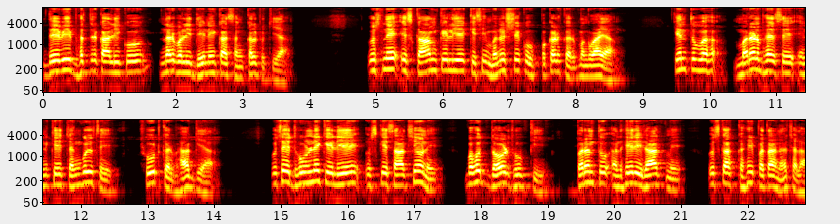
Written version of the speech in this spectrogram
देवी भद्रकाली को नरबली देने का संकल्प किया। उसने इस काम के लिए किसी मनुष्य को पकड़कर मंगवाया, किंतु वह मरण भय से इनके चंगुल से छूटकर भाग गया। उसे ढूँढने के लिए उसके साथियों ने बहुत दौड़ धूप की, परंतु अंधेरी रात में उसका कहीं पता न चला।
